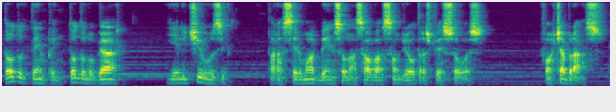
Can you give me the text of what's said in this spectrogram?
todo tempo, em todo lugar, e Ele te use para ser uma bênção na salvação de outras pessoas. Forte abraço.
